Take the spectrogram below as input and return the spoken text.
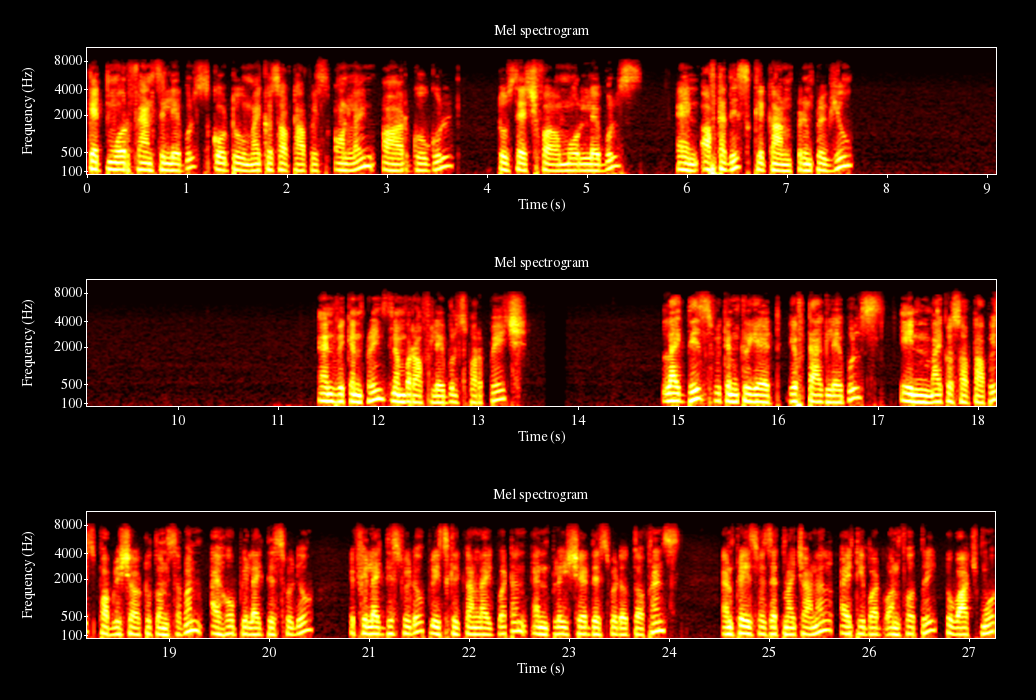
get more fancy labels go to Microsoft Office online or Google to search for more labels. And after this click on print preview. And we can print number of labels per page like this we can create gift tag labels in Microsoft Office Publisher 2007 I hope you like this video. If you like this video please click on like button and please share this video to your friends. And please visit my channel ITBird143 to watch more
